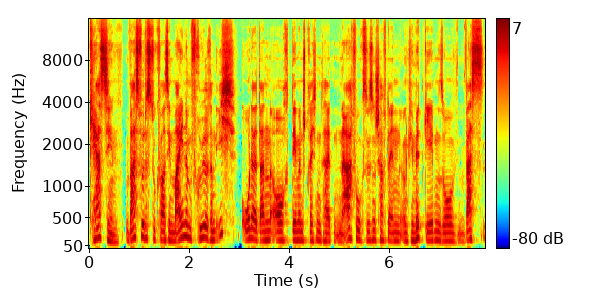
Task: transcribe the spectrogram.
Kerstin, was würdest du quasi meinem früheren Ich oder dann auch dementsprechend halt NachwuchswissenschaftlerInnen irgendwie mitgeben? So, was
